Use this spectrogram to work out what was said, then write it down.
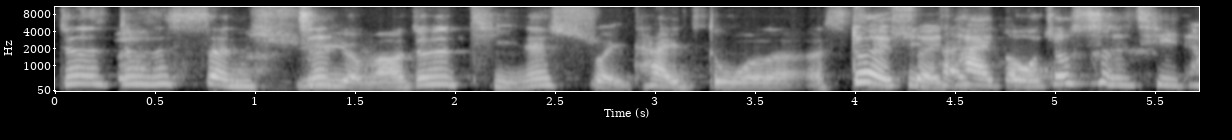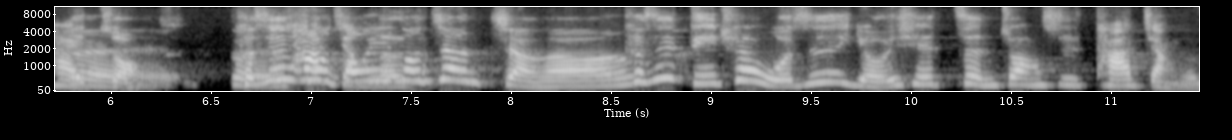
就是就是肾虚有没有？就是体内水太多了，对，水太多就湿气太重。可是他中医都这样讲啊。可是的确，我是有一些症状是他讲的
